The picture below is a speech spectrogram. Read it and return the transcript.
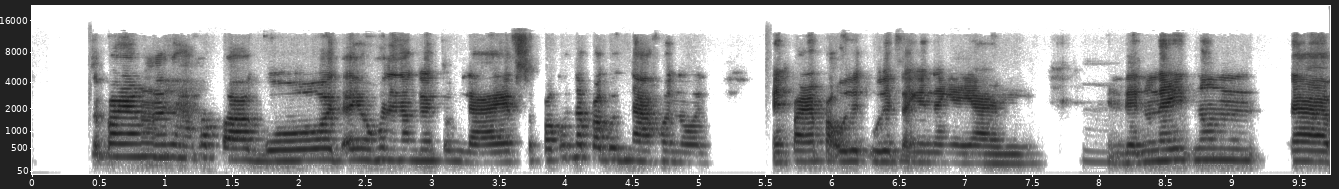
so parang nakakapagod. Ayoko na ng ganitong life. So pagod na pagod na ako noon. And parang paulit-ulit lang yung nangyayari. Hmm. And then, nung, nung uh,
